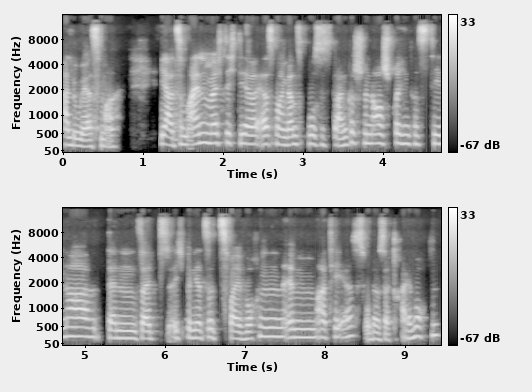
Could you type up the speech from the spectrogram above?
hallo erstmal. Ja, zum einen möchte ich dir erstmal ein ganz großes Dankeschön aussprechen, Christina, denn seit, ich bin jetzt seit zwei Wochen im ATS oder seit drei Wochen,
